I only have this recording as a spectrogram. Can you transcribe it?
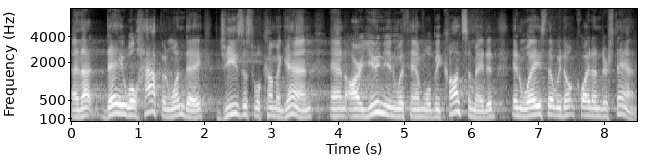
And that day will happen one day. Jesus will come again, and our union with him will be consummated in ways that we don't quite understand.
